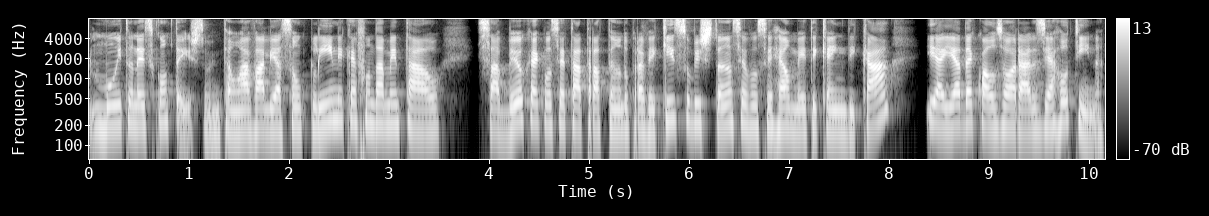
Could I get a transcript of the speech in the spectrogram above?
muito nesse contexto. Então, a avaliação clínica é fundamental, saber o que é que você está tratando para ver que substância você realmente quer indicar e aí adequar os horários e a rotina.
